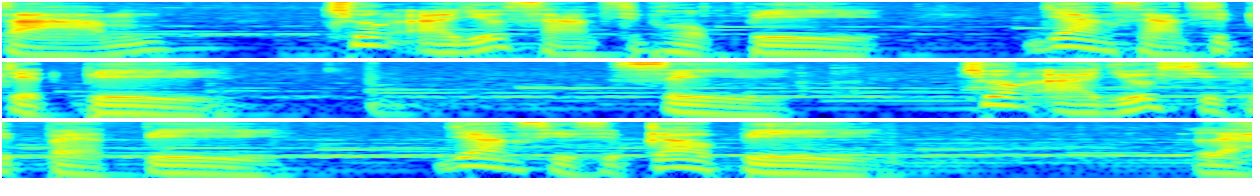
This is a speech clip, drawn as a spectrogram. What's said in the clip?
3. ช่วงอายุ 36 ปี ย่าง 37 ปี 4. ช่วงอายุ 48 ปี ย่าง 49 ปี และ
